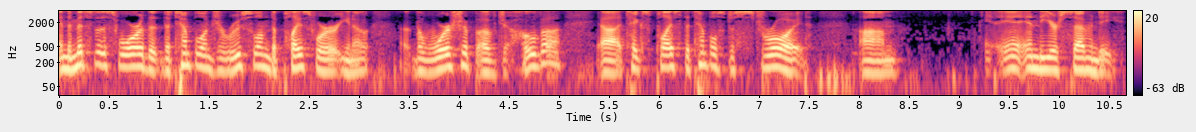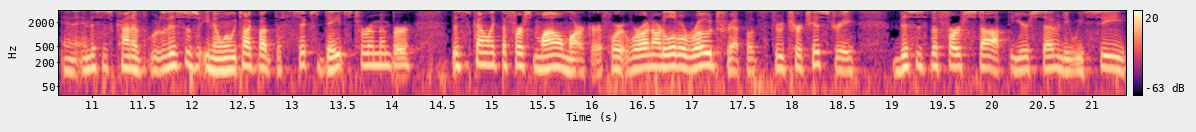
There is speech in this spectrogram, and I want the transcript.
in the midst of this war, the, the temple in Jerusalem, the place where you know the worship of Jehovah uh, takes place, the temple's destroyed. Um, in, the year 70 and, and, this is kind of this is you know when we talk about the six dates to remember this is kind of like the first mile marker. If we're, we're on our little road trip of, through church history this is the first stop the year 70 we see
